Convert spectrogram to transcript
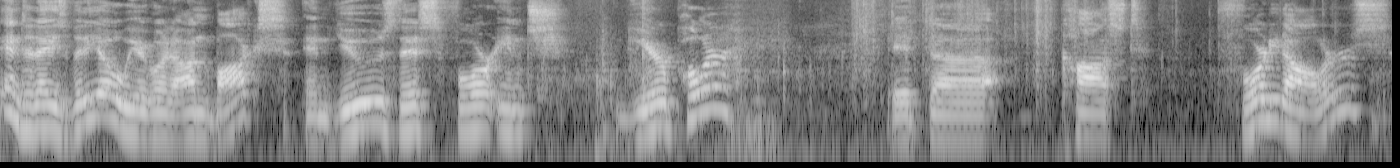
In today's video, we are going to unbox and use this 4-inch gear puller. It uh, cost $40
